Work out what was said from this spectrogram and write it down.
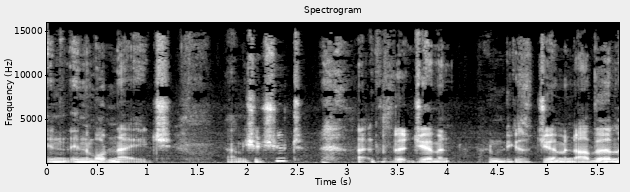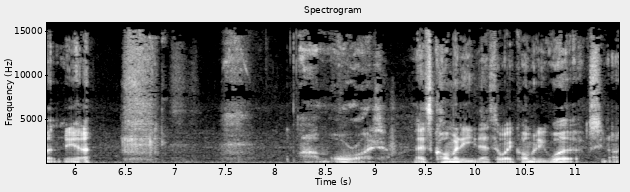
in in the modern age, um, you should shoot that German because German are vermin, yeah. Um, all right, that's comedy. That's the way comedy works, you know.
